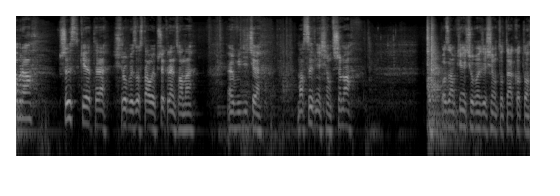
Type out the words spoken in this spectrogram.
Dobra, wszystkie te śruby zostały przykręcone. Jak widzicie, masywnie się trzyma. Po zamknięciu będzie się to tak oto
